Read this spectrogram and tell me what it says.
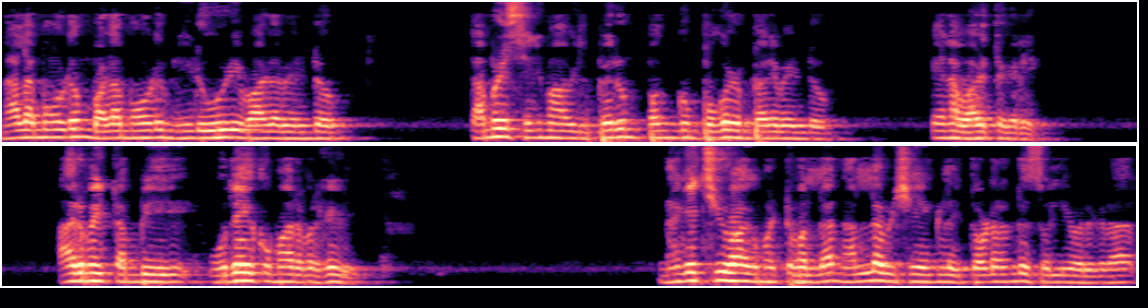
நலமோடும் வளமோடும் நீடூழி வாழ வேண்டும். தமிழ் சினிமாவில் பெரும் பங்கும் புகழும் பெற வேண்டும் என வாழ்த்துகிறேன். அருமை தம்பி உதயகுமார் அவர்கள் நகைச்சுவாக மட்டுமல்ல நல்ல விஷயங்களை தொடர்ந்து சொல்லி வருகிறார்.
